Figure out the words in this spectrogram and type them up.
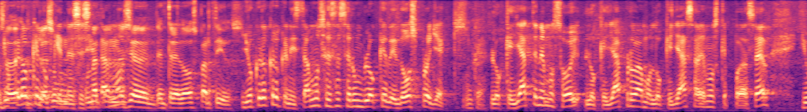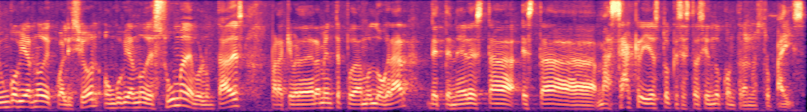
yo creo que lo que necesitamos... Una entre dos partidos. Yo creo que lo que necesitamos es hacer un bloque de dos proyectos. Lo que ya tenemos hoy, lo que ya aprobamos, lo que ya sabemos que puede hacer, y un gobierno de coalición o un gobierno de suma de voluntades para que verdaderamente podamos lograr detener esta, esta masacre y esto que se está haciendo contra nuestro país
